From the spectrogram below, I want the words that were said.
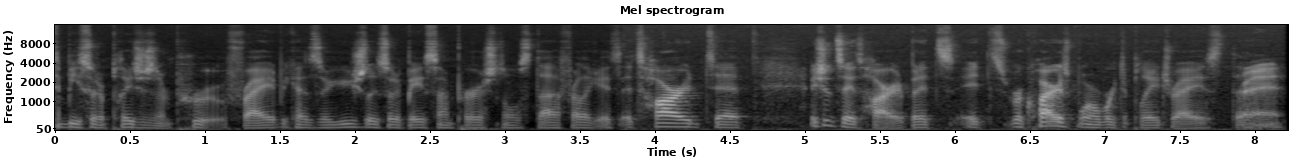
to be sort of plagiarism proof, right? Because they're usually sort of based on personal stuff or like it's it's hard to I should say it's hard, but it's it's requires more work to plagiarize than Right.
